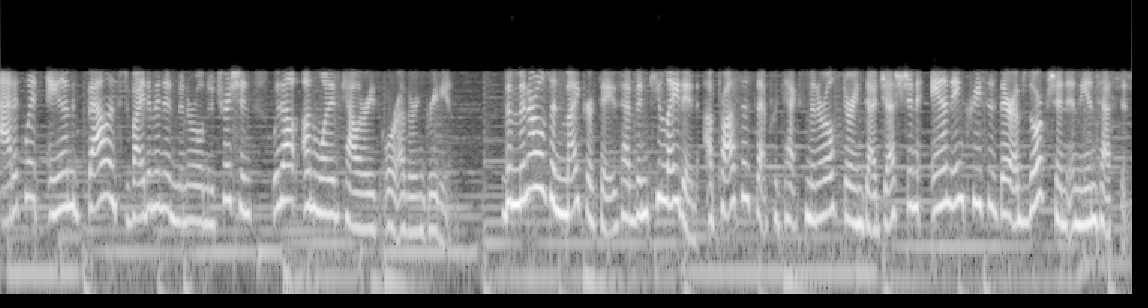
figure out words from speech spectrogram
adequate and balanced vitamin and mineral nutrition without unwanted calories or other ingredients. The minerals in microphase have been chelated, a process that protects minerals during digestion and increases their absorption in the intestines.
